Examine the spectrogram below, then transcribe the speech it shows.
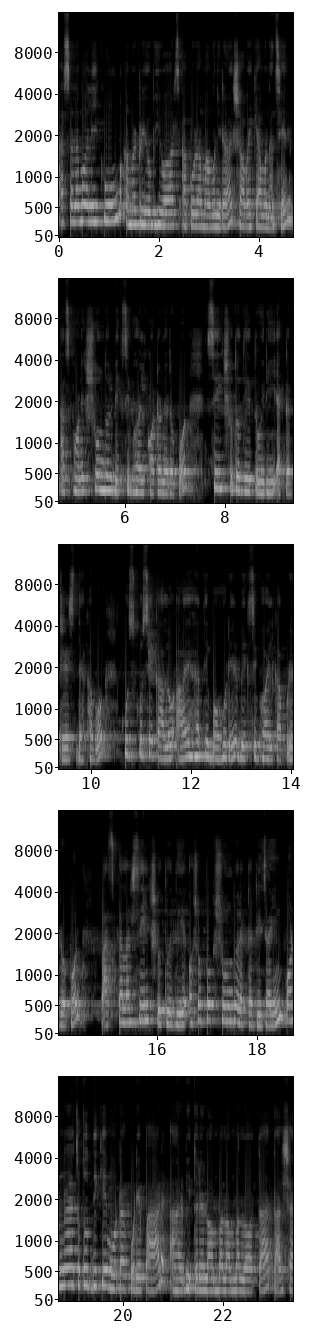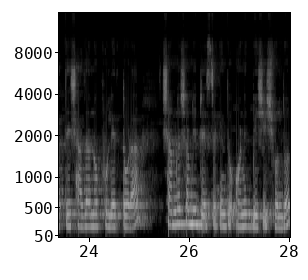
আসসালামু আলাইকুম, আমার প্রিয় ভিউয়ার্স, আপুরা, মামুনিরা, সবাই কেমন আছেন? আজকে অনেক সুন্দর বেক্সি ভয়েল কটনের ওপর সিল্ক সুতো দিয়ে তৈরি একটা ড্রেস দেখাবো। কুসকুসে কালো আড়াই হাতি বহরের বেক্সি ভয়েল কাপড়ের ওপর পাঁচ কালার সিল্ক সুতো দিয়ে অসম্ভব সুন্দর একটা ডিজাইন। কন্যা চতুর্দিকে মোটা করে পাড় আর ভিতরে লম্বা লম্বা লতা, তার সাথে সাজানো ফুলের তোড়া। সামনাসামনি ড্রেসটা কিন্তু অনেক বেশি সুন্দর।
